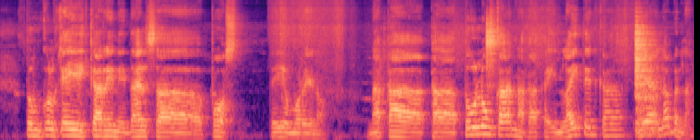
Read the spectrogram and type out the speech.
tungkol kay Karen eh, dahil sa post, Teo Moreno. Nakakatulong ka, nakaka-enlighten ka, kaya laban lang.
